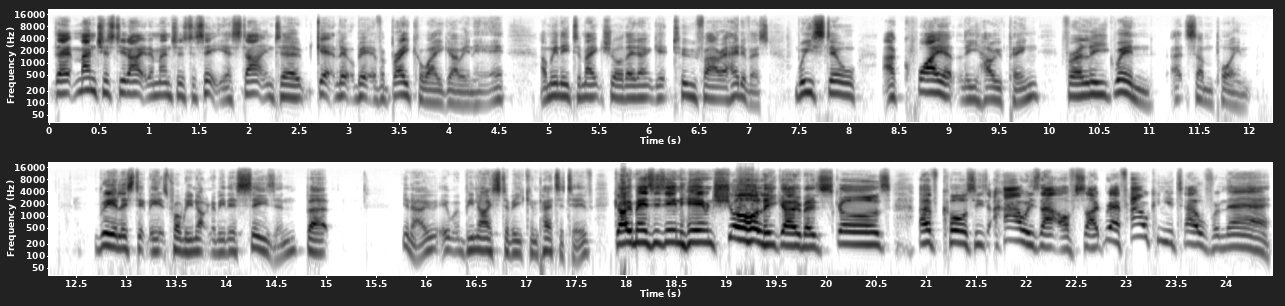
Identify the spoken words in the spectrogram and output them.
that Manchester United and Manchester City are starting to get a little bit of a breakaway going here, and we need to make sure they don't get too far ahead of us. We still are quietly hoping for a league win at some point realistically, it's probably not going to be this season, but you know, it would be nice to be competitive. Gomez is in here, and surely Gomez scores. Of course, he's. How is that offside? Ref, how can you tell from there?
